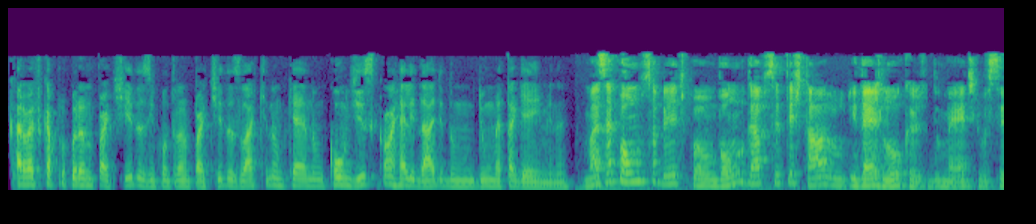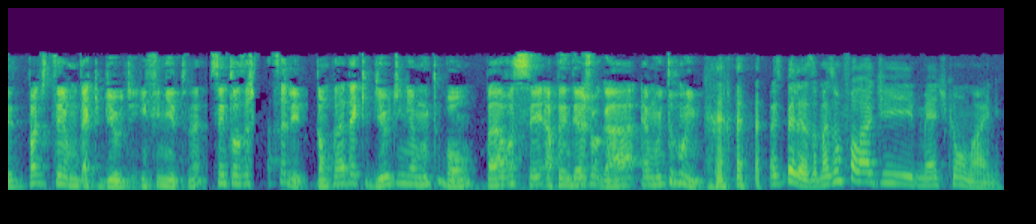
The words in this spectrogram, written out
o cara vai ficar procurando partidas, encontrando partidas lá que não quer, não condiz com a realidade de um, de um metagame, né? Mas é bom saber, tipo, é um bom lugar para você testar ideias loucas do Magic. Você pode ter um deck building infinito, né? Sem todas as cartas ali. Então, para deck building é muito bom, para você aprender a jogar é muito ruim. mas beleza, mas vamos falar de Magic Online.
